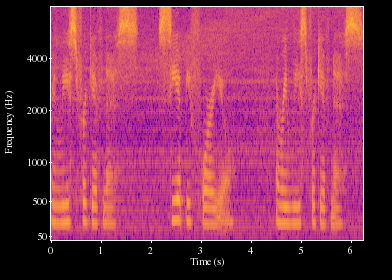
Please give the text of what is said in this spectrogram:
Release forgiveness. See it before you and release forgiveness.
